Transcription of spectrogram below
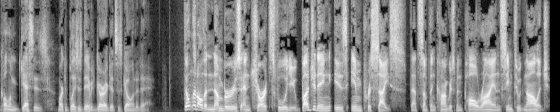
call them guesses. Marketplace's David Gura gets us going today. Don't let all the numbers and charts fool you. Budgeting is imprecise. That's something Congressman Paul Ryan seemed to acknowledge.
